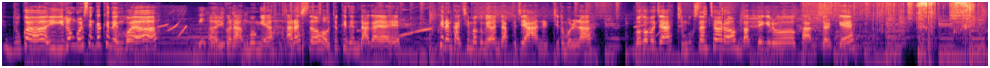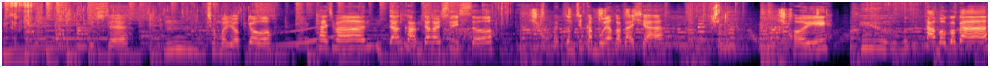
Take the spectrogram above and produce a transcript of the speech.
누가 이- 이런 걸 생각해낸 거야? 아 이건 악몽이야. 알았어. 어떻게든 나가야 해. 쿠키랑 같이 먹으면 나쁘지 않을지도 몰라. 먹어보자. 중국산처럼 막대기로 감쌀게. 글쎄 음 정말 역겨워. 하지만 난 감당할 수 있어. 정말 끔찍한 모양과 맛이야. 거의 휴, 다 먹어가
